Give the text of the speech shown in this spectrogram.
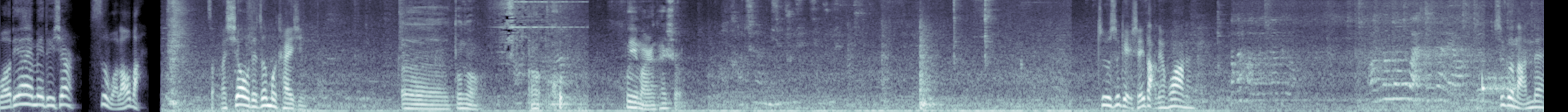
我的暧昧对象是我老板，怎么笑得这么开心？呃，董总，啊，会会议马上开始了。好，这样你先出去，先出去。这是给谁打电话呢？好的，好的，大哥。啊，那么我晚上再聊。是个男的。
